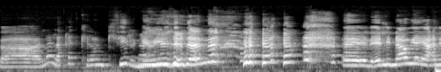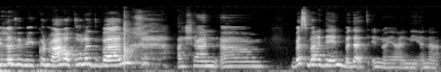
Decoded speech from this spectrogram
فلا لقيت كلام كثير جميل جدا. إيه، اللي ناوية يعني لازم يكون معها طولة بال عشان بس بعدين بدأت إنه يعني أنا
